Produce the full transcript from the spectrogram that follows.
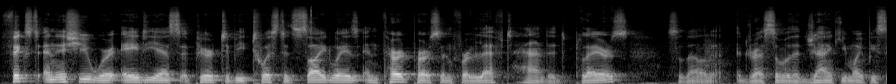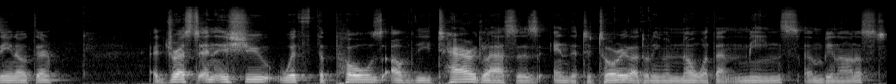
Fixed an issue where ADS appeared to be twisted sideways in third person for left-handed players. So that'll address some of the jank you might be seeing out there addressed an issue with the pose of the tar glasses in the tutorial. I don't even know what that means, I'm being honest.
